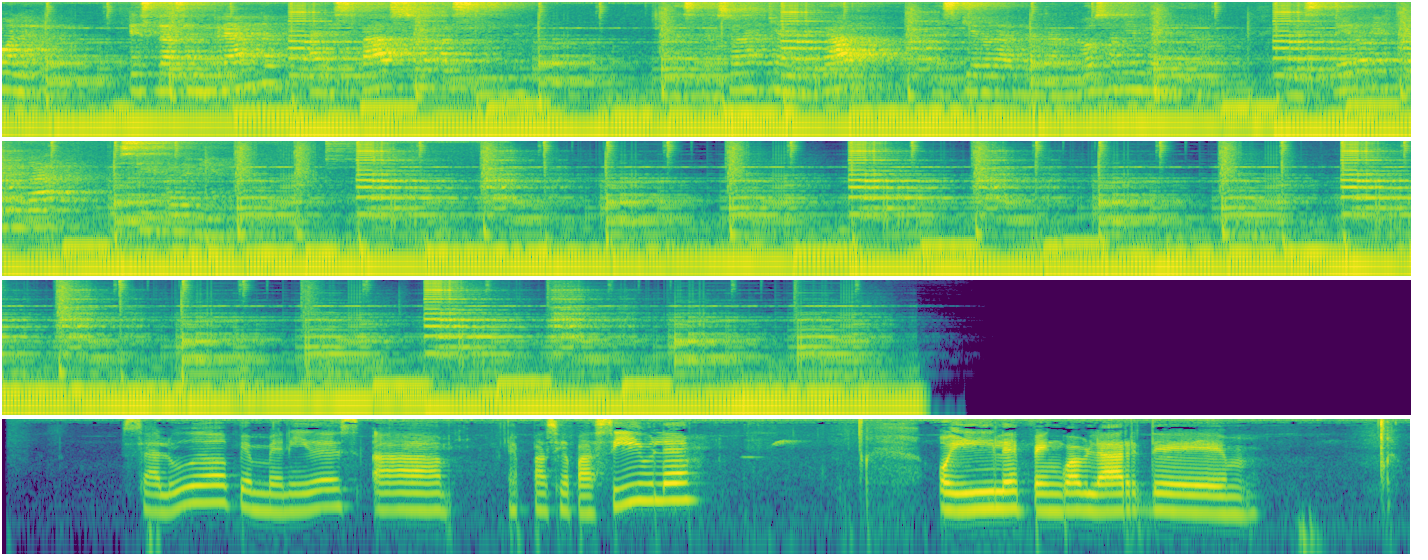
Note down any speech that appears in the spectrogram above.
Hola, estás entrando al espacio pasible. A las personas que han llegado les quiero dar Saludos, bienvenidos a Espacio Apacible. Hoy les vengo a hablar de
